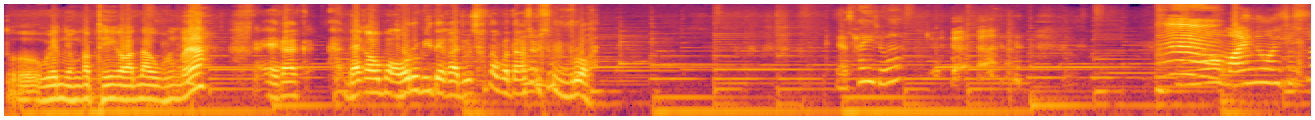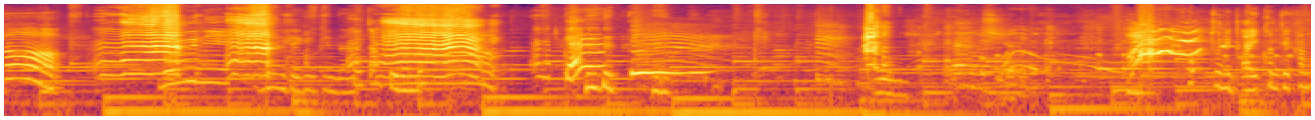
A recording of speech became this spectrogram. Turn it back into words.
또 웬 영감탱이가 왔나고 보는 거야? 애가 내가 오면 얼음이 돼가지고 쳐다보다가 좀 있으면 울어. 야 사이 좋아? 어, 많이 누워 있었어. 얘는 되게 웃긴다. 살짝 어, 둘이 아이 컨택 하네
